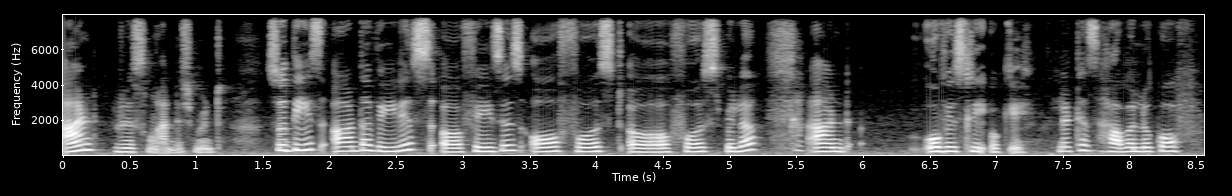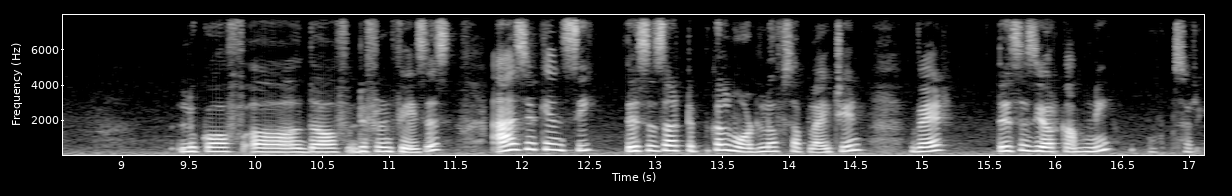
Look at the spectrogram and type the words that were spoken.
and risk management. So, these are the various uh, phases of first uh, first pillar and obviously okay let us have a look of look of uh, the different phases. As you can see this is a typical model of supply chain where this is your company sorry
